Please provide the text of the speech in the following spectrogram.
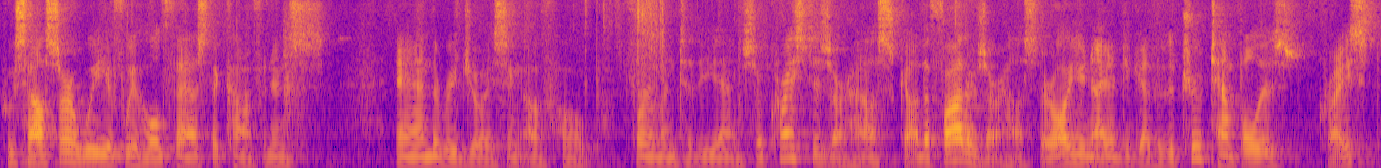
whose house are we if we hold fast the confidence and the rejoicing of hope firm unto the end. So Christ is our house, God the Father is our house. They're all united together. The true temple is Christ.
